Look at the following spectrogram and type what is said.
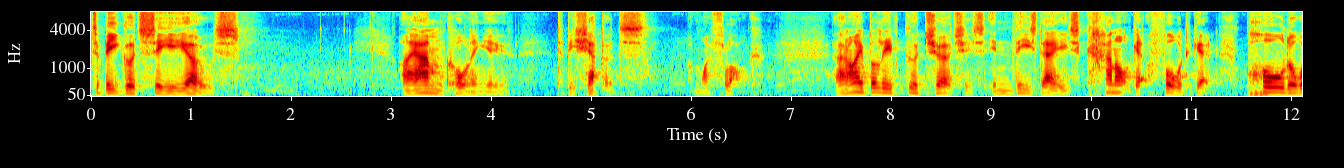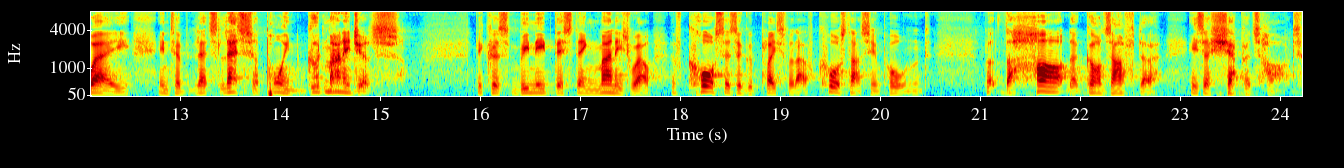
to be good CEOs. I am calling you be shepherds of my flock. And I believe good churches in these days cannot get afford to get pulled away into let's, let's appoint good managers because we need this thing managed well. Of course, there's a good place for that. Of course, that's important. But the heart that God's after is a shepherd's heart.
